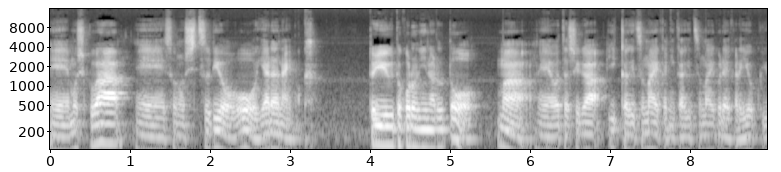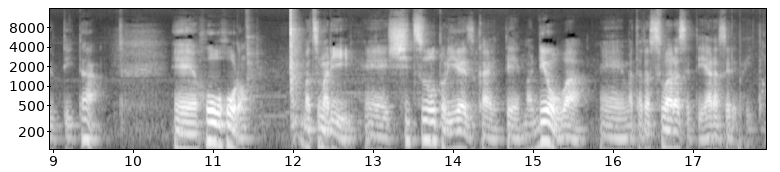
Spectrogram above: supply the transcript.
えー、もしくは、えー、その質量をやらないのかというところになるとまあ、えー、私が1ヶ月前か2ヶ月前ぐらいからよく言っていた、えー、方法論、まあ、つまり、えー、質をとりあえず変えて、まあ、量は、えーまあ、ただ座らせてやらせればいいと。だ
